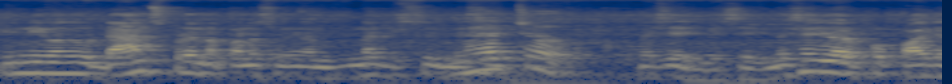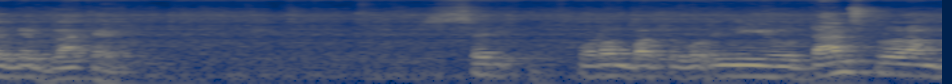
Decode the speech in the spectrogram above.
இன்னைக்கு வந்து ஒரு டான்ஸ் கூட நான் பண்ண சொல்லி மெசேஜ் மெசேஜ் மெசேஜ் வரப்போ பாதி அப்படியே பிளாக் ஆகிடும் சரி உடம்பு பார்த்துக்கோ. இன்னைக்கு ஒரு டான்ஸ் ப்ரோக்ராம்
